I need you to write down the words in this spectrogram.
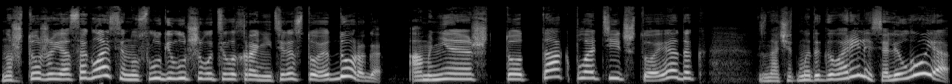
Но что же я согласен, услуги лучшего телохранителя стоят дорого. А мне что так платить, что эдак... Значит, мы договорились, аллилуйя!»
